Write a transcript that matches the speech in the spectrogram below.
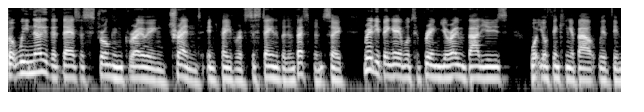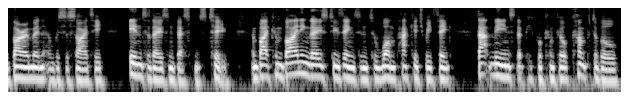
But we know that there's a strong and growing trend in favor of sustainable investment. So really being able to bring your own values, what you're thinking about with the environment and with society into those investments too. And by combining those two things into one package, we think that means that people can feel comfortable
